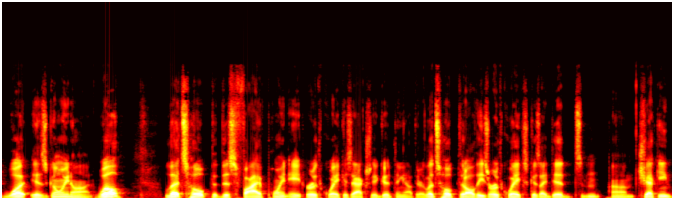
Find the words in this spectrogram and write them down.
What is going on? Well, let's hope that this 5.8 earthquake is actually a good thing out there. Let's hope that all these earthquakes, because I did some um, checking,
